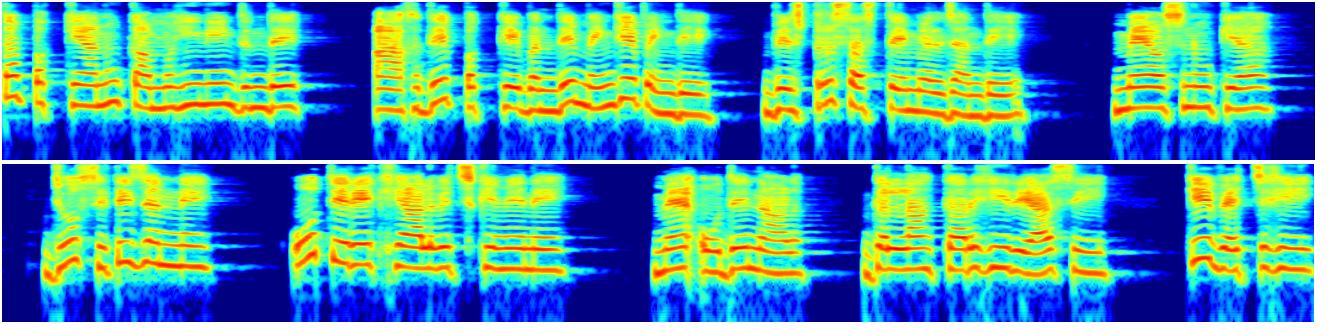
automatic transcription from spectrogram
ਤਾਂ ਪੱਕਿਆਂ ਨੂੰ ਕੰਮ ਹੀ ਨਹੀਂ ਦਿੰਦੇ। ਆਖਦੇ ਪੱਕੇ ਬੰਦੇ ਮਹਿੰਗੇ ਪੈਂਦੇ, ਵਿਜ਼ਟਰ ਸਸਤੇ ਮਿਲ ਜਾਂਦੇ। ਮੈਂ ਉਸ ਨੂੰ ਕਿਹਾ ਜੋ ਸਿਟੀਜ਼ਨ ਨੇ, ਉਹ ਤੇਰੇ ਖਿਆਲ ਵਿੱਚ ਕਿਵੇਂ ਨੇ? ਮੈਂ ਉਹਦੇ ਨਾਲ ਗੱਲਾਂ ਕਰ ਹੀ ਰਿਹਾ ਸੀ ਕਿ ਵਿੱਚ ਹੀ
